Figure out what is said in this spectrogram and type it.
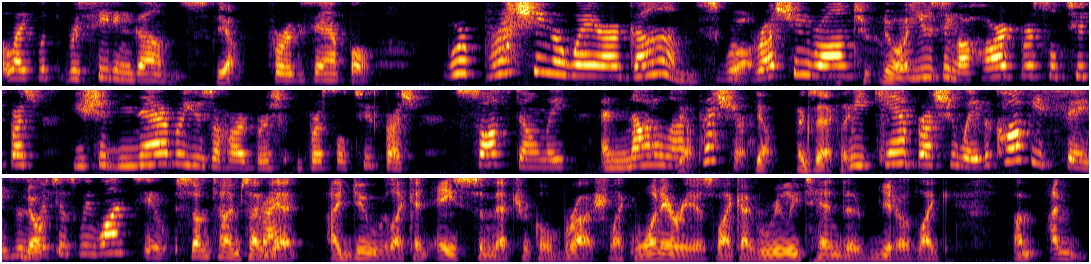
like with receding gums, Yeah. for example. We're brushing away our gums. We're Well, brushing wrong. to- no, We're I- using a hard bristle toothbrush. You should never use a hard bris- bristle toothbrush. Soft only and not a lot Yeah. of pressure. Yeah. Exactly. We can't brush away the coffee stains as No. much as we want to. Sometimes I Right. get, I do like an asymmetrical brush. Like one area is like I really tend to, you know, like I'm, I'm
